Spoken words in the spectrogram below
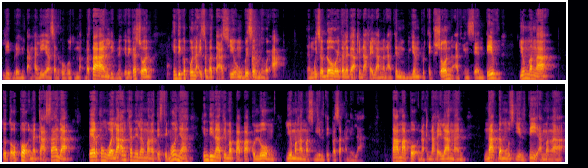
libreng tanghalian sa nagugutom na kabataan, libreng irigasyon, hindi ko po naisabatas yung Whistleblower Act. Ang whistleblower talaga kinakailangan natin bigyan proteksyon at incentive yung mga totoo po nagkasala pero kung wala ang kanilang mga testimonya, hindi natin mapapakulong yung mga mas guilty pa sa kanila. Tama po na kinakailangan not the most guilty ang mga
